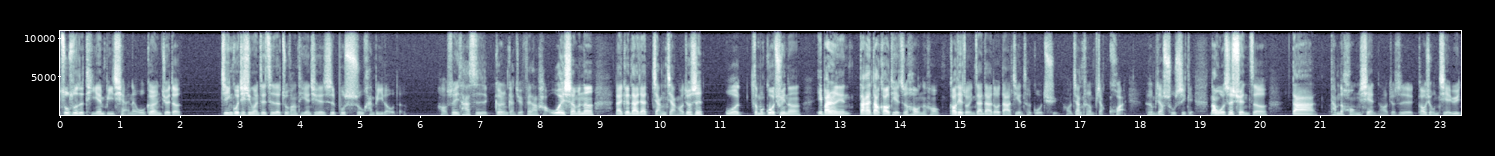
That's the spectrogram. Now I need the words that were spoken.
住宿的体验比起来呢，我个人觉得精英国际行馆这次的住房体验其实是不输涵碧楼的，好，所以它是个人感觉非常好。为什么呢？来跟大家讲讲哦，就是我怎么过去呢？一般人大概到高铁之后呢，吼，高铁左营站大家都搭计程车过去，好，这样可能比较快，可能比较舒适一点。那我是选择搭。他们的红线，然后就是高雄捷运，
